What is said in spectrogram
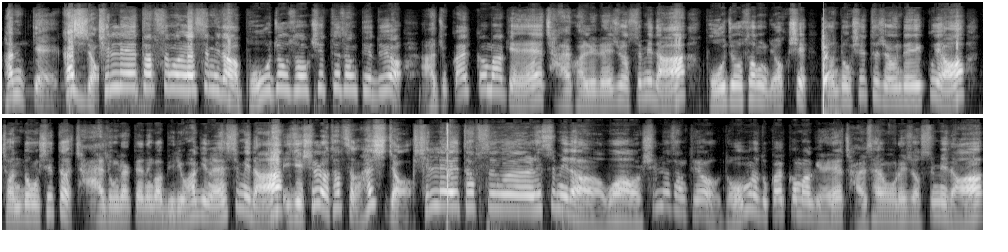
함께 가시죠. 실내에 탑승을 했습니다. 보조석 운전석 시트 상태도요 아주 깔끔하게 잘 관리를 해주셨습니다. 보조석 역시 전동 시트 적용되어 있고요. 전동 시트 잘 동작되는 거 미리 확인을 했습니다. 이제 실내 탑승 하시죠. 실내 탑승을 했습니다. 와 실내 상태요. 너무나도 깔끔하게 잘 사용을 해주셨습니다.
